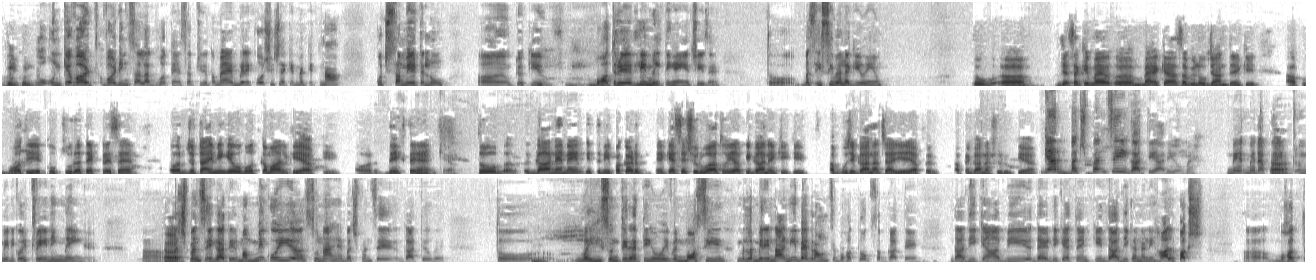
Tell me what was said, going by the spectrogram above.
बिल्कुल। वो उनके वर्ड वर्डिंग्स अलग होते हैं सब चीज़ें। तो मैं मेरी कोशिश है कि मैं कितना कुछ समेट लूँ क्योंकि बहुत रेयरली मिलती हैं ये चीज़ें। तो बस इसी में लगी हुई हूँ। तो जैसा कि मैं मैं क्या सभी लोग जानते हैं कि आप बहुत ही एक खूबसूरत एक्ट्रेस हैं और जो टाइमिंग है वो बहुत कमाल की है आपकी और देखते हैं। तो गाने में इतनी पकड़ कैसे शुरुआत हुई आपकी गाने की कि अब मुझे गाना चाहिए या फिर आपने गाना शुरू किया? यार बचपन से ही गाती आ रही हूँ मैं। मे, मेरा कोई हाँ. मेरी कोई ट्रेनिंग नहीं है। हाँ. बचपन से ही गाती मम्मी कोई सुना है बचपन से गाते हुए? तो हम्म। वही सुनती रहती हूँ इवन मौसी मतलब मेरी नानी बैकग्राउंड से बहुत लोग सब गाते हैं दादी के यहाँ भी डैडी कहते हैं कि दादी का ननिहाल पक्ष बहुत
